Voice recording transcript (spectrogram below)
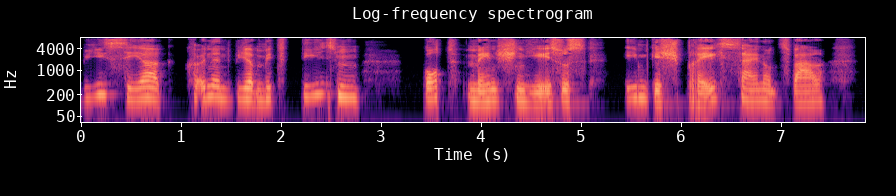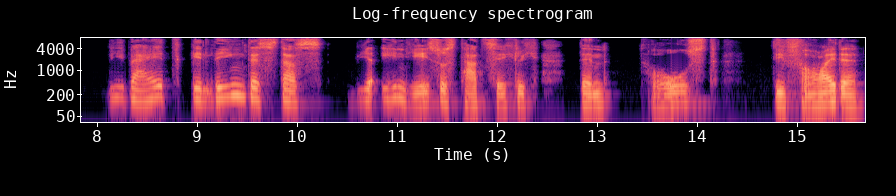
wie sehr können wir mit diesem Gottmenschen Jesus im Gespräch sein und zwar wie weit gelingt es, dass wir in Jesus tatsächlich den Trost, die Freude,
